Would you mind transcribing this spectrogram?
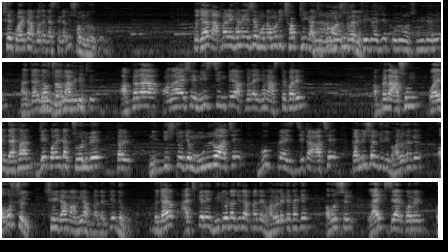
সেই কয়েনটা আপনাদের কাছ থেকে আমি সংগ্রহ করব। তো যাই হোক আপনার এখানে এসে মোটামুটি সব ঠিক আছে হ্যাঁ, কোনো অসুবিধা নেই। ঠিক আছে কোনো অসুবিধা নেই। যাই দর্শক। আপনারা অনায়াসে নিশ্চিন্তে আপনারা এখানে আসতে পারেন। আপনারা আসুন কয়েন দেখান যে কয়েনটা চলবে তার নির্দিষ্ট যে মূল্য আছে বুক প্রাইস যেটা আছে কন্ডিশন যদি ভালো থাকে অবশ্যই সেই দাম আমি আপনাদেরকে দেবো। তো যাই হোক আজকের এই ভিডিওটা যদি আপনাদের ভালো লেগে থাকে অবশ্যই লাইক শেয়ার কমেন্ট ও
